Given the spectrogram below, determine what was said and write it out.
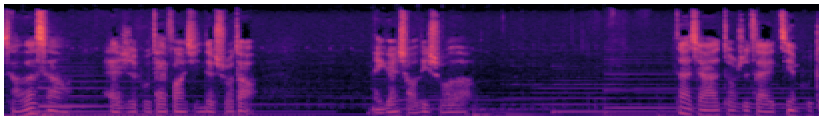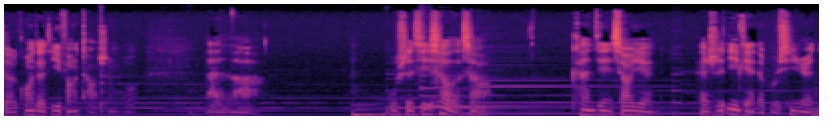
想了想，还是不太放心的说道：“没跟小丽说了，大家都是在见不得光的地方讨生活。”安啦。五十七笑了笑，看见萧衍还是一脸的不信任，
